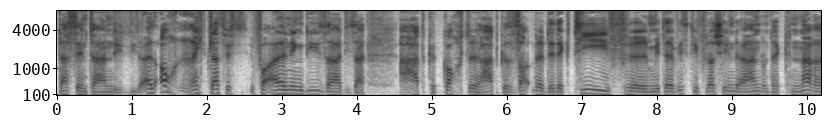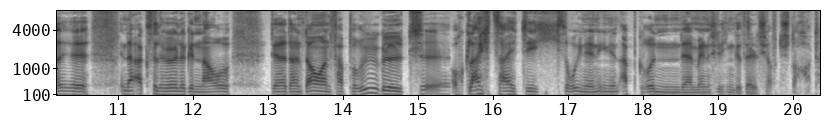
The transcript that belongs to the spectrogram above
das sind dann die, die also auch recht klassisch, vor allen Dingen dieser, dieser hart gekochte, hart gesottene Detektiv äh, mit der Whiskyflasche in der Hand und der Knarre äh, in der Achselhöhle genau der dann dauernd verprügelt, äh, auch gleichzeitig so in den, in den Abgründen der menschlichen Gesellschaft stochert.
